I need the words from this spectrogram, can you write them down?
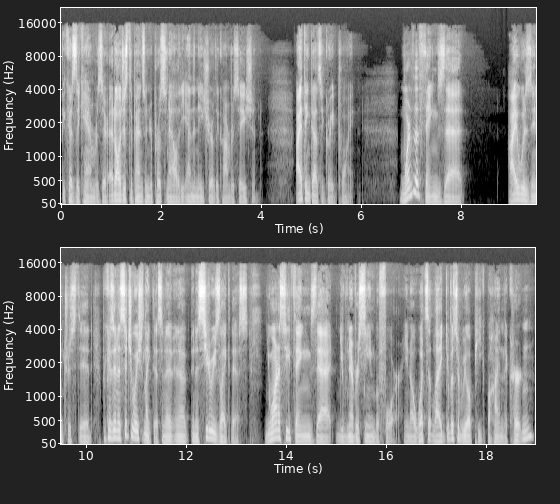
because the camera's there. It all just depends on your personality and the nature of the conversation. I think that's a great point. One of the things that I was interested because in a situation like this, in a in a in a series like this, you want to see things that you've never seen before. You know, what's it like? Give us a real peek behind the curtain.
